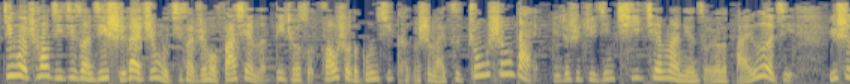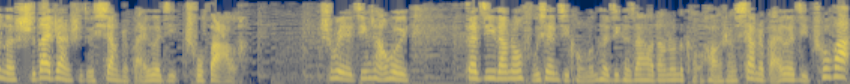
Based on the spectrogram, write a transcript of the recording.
经过超级计算机时代之母计算之后，发现了地球所遭受的攻击可能是来自中生代，也就是距今七千万年左右的白垩纪。于是呢，时代战士就向着白垩纪出发了。是不是也经常会？在记忆当中浮现起《恐龙特辑可赛号》当中的口号，说向着白垩纪出发。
